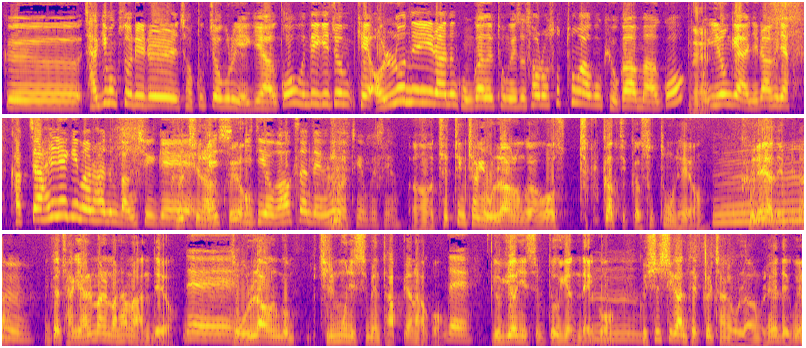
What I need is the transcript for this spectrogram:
그 자기 목소리를 적극적으로 얘기하고 근데 이게 좀 이렇게 언론이라는 공간을 통해서 서로 소통하고 교감하고 네. 뭐 이런 게 아니라 그냥 각자 할 얘기만 하는 방식의 메시, 미디어가 확산되는 건 어떻게 보세요? 어, 채팅창에 올라오는 거하고 즉각 즉각 소통을 해요. 음. 그래야 됩니다. 그러니까 자기 할 말만 하면 안 돼요. 네. 그래서 올라오는 거 질문 있으면 답변하고 네. 의견 있으면 또 의견 내고 음. 그 실시간 댓글창에 올라오는 걸 해야 되고요.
